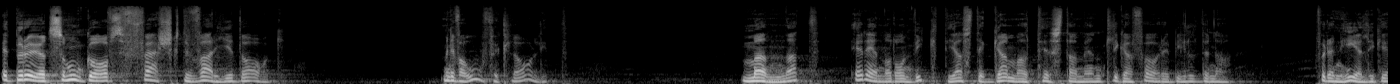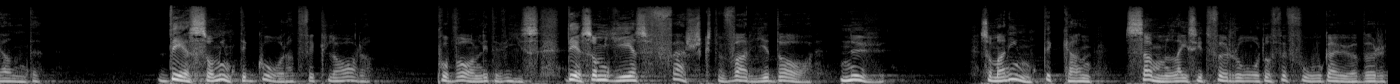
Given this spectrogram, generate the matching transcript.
Ett bröd som gavs färskt varje dag. Men det var oförklarligt. Mannat är en av de viktigaste gammaltestamentliga förebilderna för den helige Ande. Det som inte går att förklara på vanligt vis. Det som ges färskt varje dag, nu. Som man inte kan samla i sitt förråd och förfoga över.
